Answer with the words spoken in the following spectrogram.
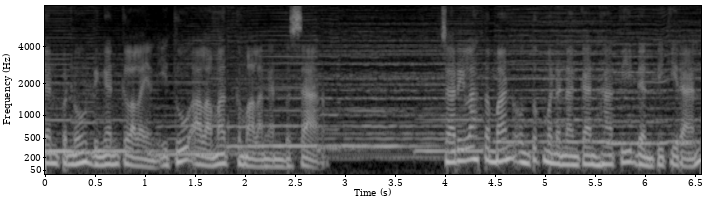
dan penuh dengan kelalaian itu alamat kemalangan besar. Carilah teman untuk menenangkan hati dan pikiran,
